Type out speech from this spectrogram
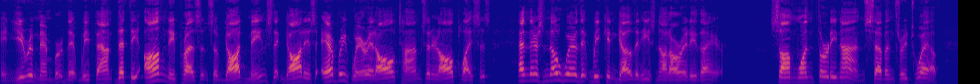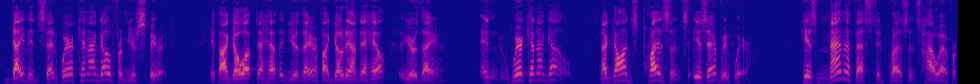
And you remember that we found that the omnipresence of God means that God is everywhere at all times and in all places, and there's nowhere that we can go that He's not already there. Psalm 139, 7 through 12. David said, Where can I go from your spirit? If I go up to heaven, you're there. If I go down to hell, you're there. And where can I go? Now, God's presence is everywhere. His manifested presence, however,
